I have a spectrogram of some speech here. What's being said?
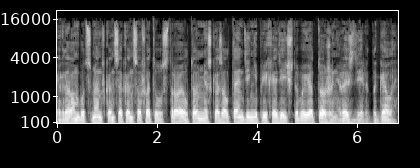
Когда омбудсмен в конце концов это устроил, Томми сказал Танди не приходить, чтобы ее тоже не раздели догола.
